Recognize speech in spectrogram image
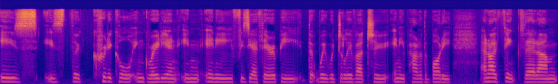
is is the critical ingredient in any physiotherapy that we would deliver to any part of the body. And I think that um,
